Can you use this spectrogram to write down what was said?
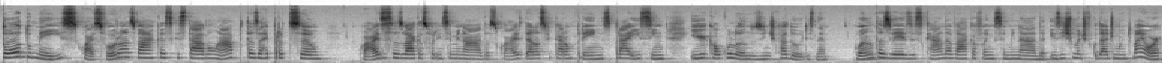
todo mês quais foram as vacas que estavam aptas à reprodução, quais essas vacas foram inseminadas, quais delas ficaram prenhes, para aí sim ir calculando os indicadores, né? Quantas vezes cada vaca foi inseminada? Existe uma dificuldade muito maior.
